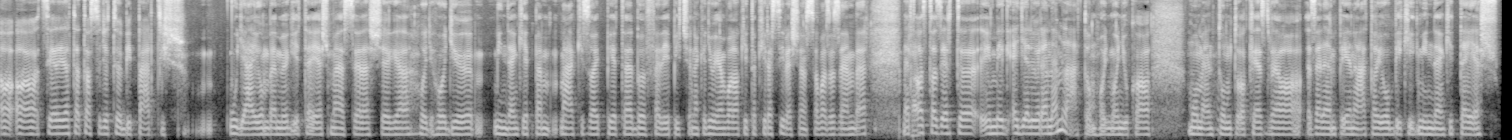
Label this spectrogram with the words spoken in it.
A, a célja, tehát az, hogy a többi párt is úgy álljon be mögé teljes melszélességgel, hogy, hogy mindenképpen Márkizaj Péterből felépítsenek egy olyan valakit, akire szívesen szavaz az ember. Mert hát. azt azért én még egyelőre nem látom, hogy mondjuk a Momentumtól kezdve az LMP-n át a Jobbikig mindenki teljes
